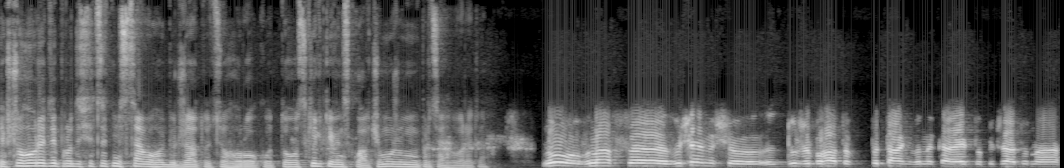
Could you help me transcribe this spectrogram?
Якщо говорити про дефіцит місцевого бюджету цього року, то скільки він склав? Чи можемо ми про це говорити? Ну, в нас е, звичайно, що дуже багато питань виникає до бюджету на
